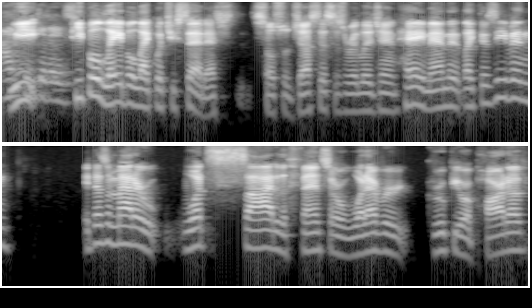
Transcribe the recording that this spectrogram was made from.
I we, think it is. People label like what you said as social justice is religion. Hey, man, like there's even it doesn't matter what side of the fence or whatever group you're a part of,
